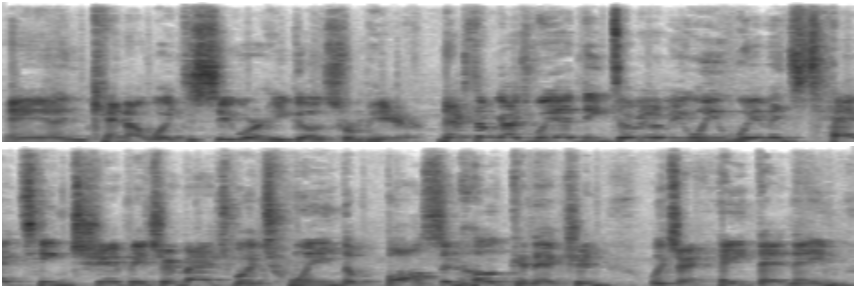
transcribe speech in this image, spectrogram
and cannot wait to see where he goes from here. Next up, guys, we had the WWE Women's Tag Team Championship match between the Boss 'n' Hug Connection, which I hate that name,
